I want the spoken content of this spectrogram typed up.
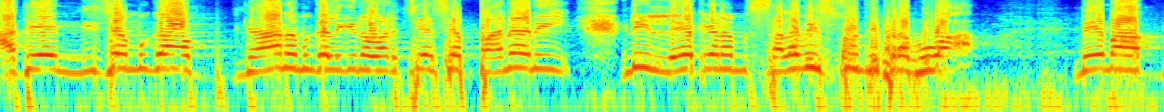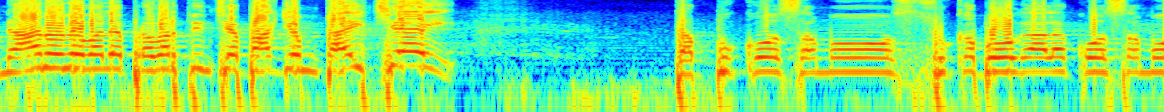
అదే నిజముగా జ్ఞానం కలిగిన వాడు చేసే పనని నీ లేఖనం సెలవిస్తుంది ప్రభువా. మేము ఆ జ్ఞానుల వలె ప్రవర్తించే భాగ్యం దయచేయి. డబ్బు కోసమో సుఖభోగాల కోసమో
